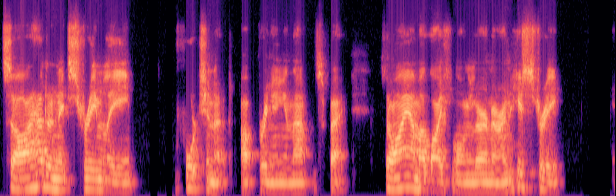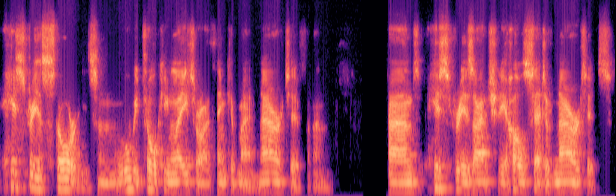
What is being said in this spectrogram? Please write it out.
So I had an extremely fortunate upbringing in that respect. So I am a lifelong learner, and history, history is stories, and we'll be talking later, I think, about narrative, and and history is actually a whole set of narratives,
